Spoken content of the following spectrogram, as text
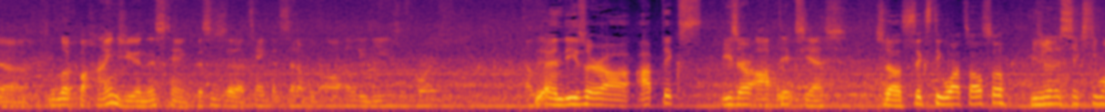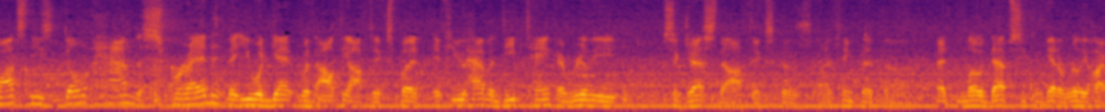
uh, if you look behind you in this tank, this is a tank that's set up with all LEDs, of course. LED And these are uh, optics. These are optics, yes. So 60 watts also. These are the 60 watts. These don't have the spread that you would get without the optics, but if you have a deep tank, I really suggest the optics because I think that uh, at low depths you can get a really high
